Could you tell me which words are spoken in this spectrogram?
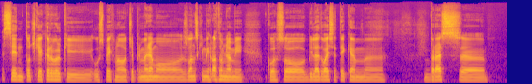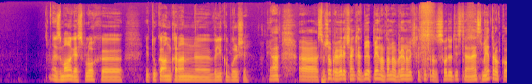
Sedem točk je kar veliki uspeh, no, če primerjamo z lanskimi radomljami, ko so bile 20 tekem eh, brez eh, zmage, sploh eh, je tukaj Ankaran eh, veliko boljši. Ja, uh, sem šel preveriti, če enkrat bil je penal, tam je Obreno večkrat hitro dosodil tiste 11 metrov. Ko,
